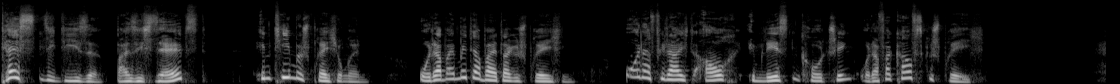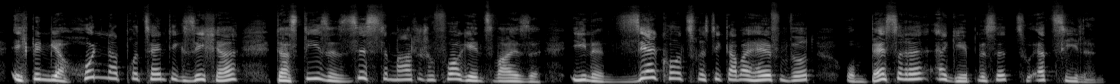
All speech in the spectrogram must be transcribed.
Testen Sie diese bei sich selbst, in Teambesprechungen oder bei Mitarbeitergesprächen oder vielleicht auch im nächsten Coaching oder Verkaufsgespräch. Ich bin mir hundertprozentig sicher, dass diese systematische Vorgehensweise Ihnen sehr kurzfristig dabei helfen wird, um bessere Ergebnisse zu erzielen.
